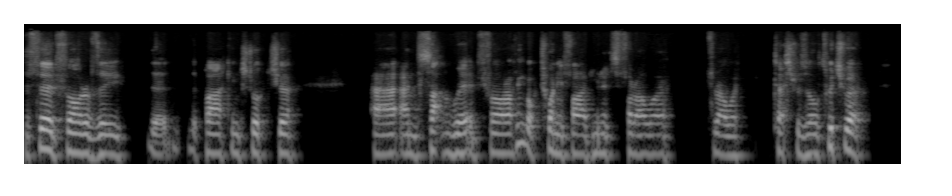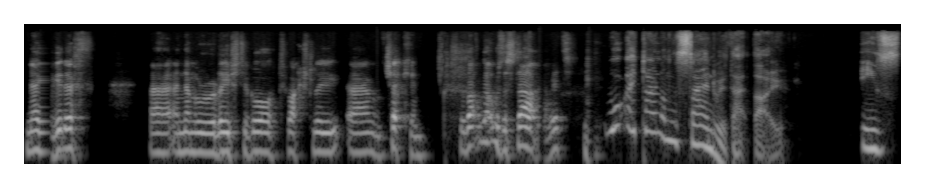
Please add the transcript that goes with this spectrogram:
the third floor of the, the, the parking structure uh, and sat and waited for I think about 25 minutes for our for our test results, which were negative. Uh, and then we were released to go to actually um, check in. So that, that was the start of it. What I don't understand with that though is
